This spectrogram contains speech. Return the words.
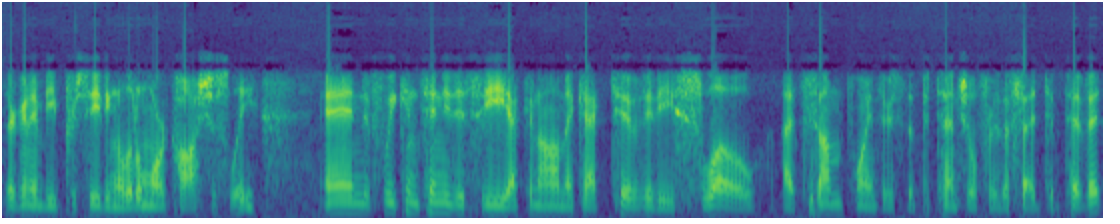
they're going to be proceeding a little more cautiously. And if we continue to see economic activity slow, at some point there's the potential for the Fed to pivot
